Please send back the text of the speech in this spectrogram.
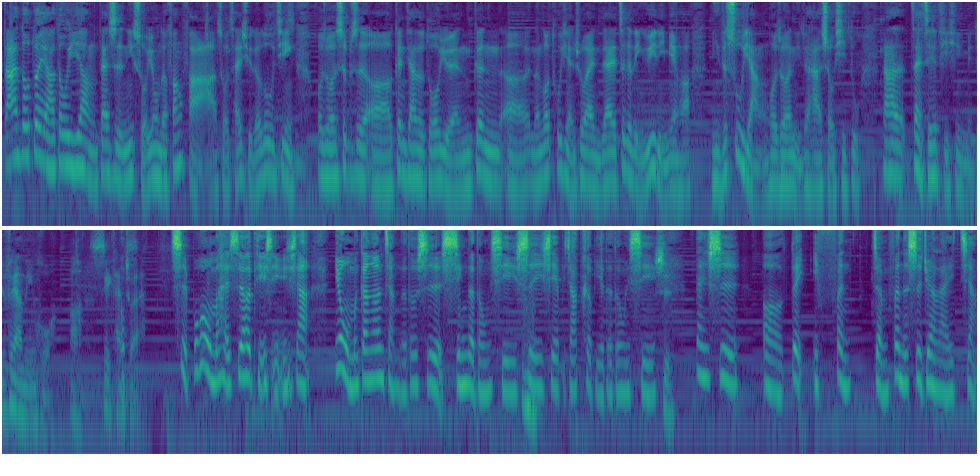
答案都对啊，都一样，但是你所用的方法、所采取的路径，或者说是不是呃更加的多元，更呃能够凸显出来你在这个领域里面哈你的素养，或者说你对它的熟悉度，那在这些题型里面就非常灵活啊，可以看出来。是，不过我们还是要提醒一下，因为我们刚刚讲的都是新的东西，是一些比较特别的东西。是，但是呃，对一份整份的试卷来讲。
